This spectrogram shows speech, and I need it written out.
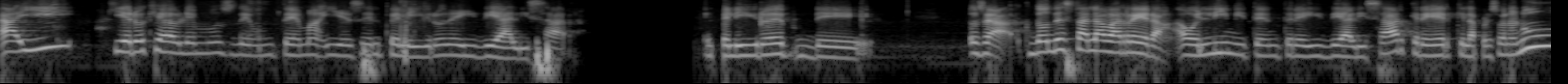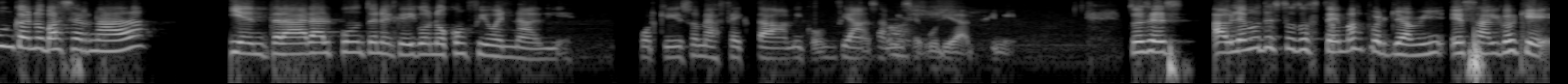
ahí quiero que hablemos de un tema y es el peligro de idealizar. El peligro de, de o sea, ¿dónde está la barrera o el límite entre idealizar, creer que la persona nunca nos va a hacer nada y entrar al punto en el que digo no confío en nadie, porque eso me afecta a mi confianza, a mi seguridad. en mí. Entonces, hablemos de estos dos temas porque a mí es algo que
